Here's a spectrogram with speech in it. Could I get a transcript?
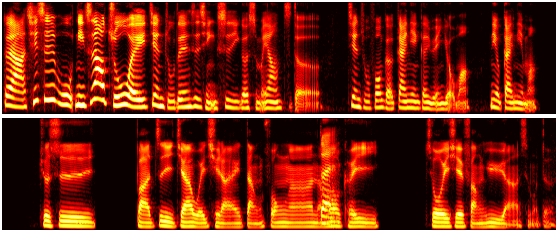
对啊，其实我你知道竹围建筑这件事情是一个什么样子的？建筑风格概念跟缘由吗？你有概念吗？就是把自己家围起来挡风啊，然后可以做一些防御啊什么的。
